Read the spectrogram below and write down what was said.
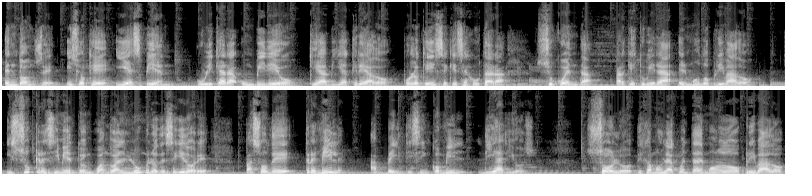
Entonces hizo que ESPN publicara un video que había creado, por lo que hice que se ajustara su cuenta para que estuviera en modo privado y su crecimiento en cuanto al número de seguidores pasó de 3.000 a 25.000 diarios. Solo dejamos la cuenta de modo privado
